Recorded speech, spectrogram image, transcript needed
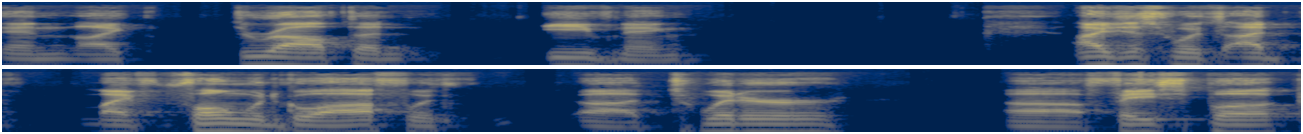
and like throughout the evening, I just was I my phone would go off with uh, Twitter, uh, Facebook,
